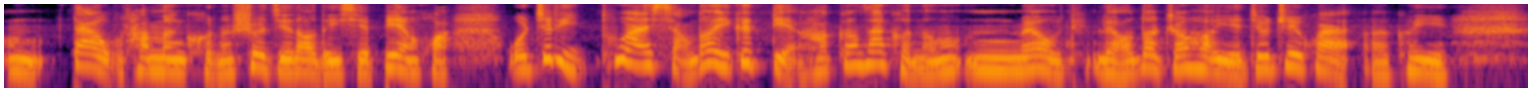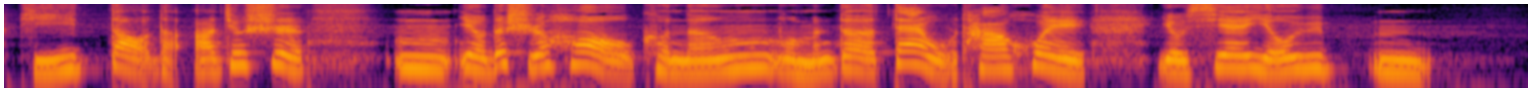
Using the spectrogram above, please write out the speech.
嗯，带舞他们可能涉及到的一些变化，我这里突然想到一个点哈，刚才可能嗯没有聊到，正好也就这块呃可以提到的啊，就是嗯有的时候可能我们的带舞他会有些由于嗯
